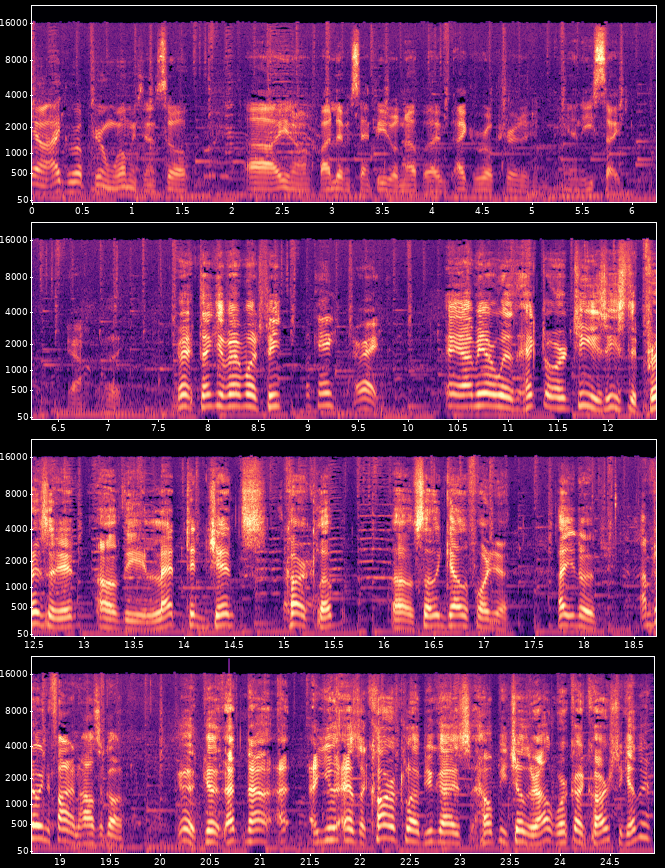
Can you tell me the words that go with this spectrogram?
Yeah, I grew up here in Wilmington, so uh, you know I live in San Pedro now, but I, I grew up here in, in East Side. Yeah. great. Thank you very much, Pete. Okay. All right. Hey, I'm here with Hector Ortiz. He's the president of the Latin Gents Car Club of Southern California. How you doing? I'm doing fine. How's it going? Good, good. That, now, uh, are you as a car club, you guys help each other out, work on cars together?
